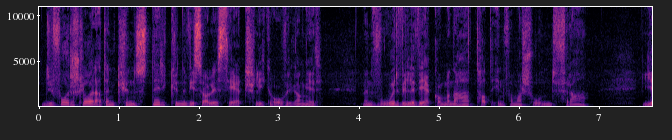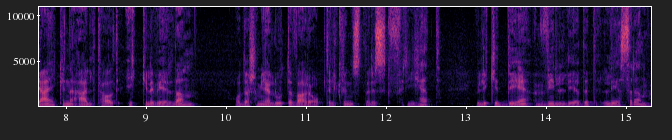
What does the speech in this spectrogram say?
Du foreslår at en kunstner kunne visualisert slike overganger, men hvor ville vedkommende ha tatt informasjonen fra? Jeg kunne ærlig talt ikke levere den, og dersom jeg lot det være opp til kunstnerisk frihet, ville ikke det villedet leseren.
